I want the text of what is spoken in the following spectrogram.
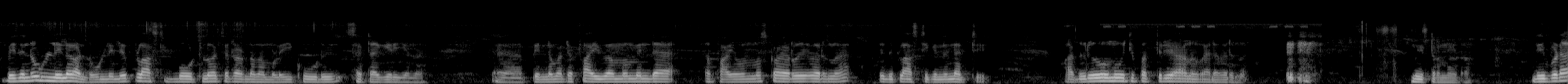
അപ്പോൾ ഇതിന്റെ ഉള്ളിൽ കണ്ടു? ഉള്ളിൽ പ്ലാസ്റ്റിക് ബോട്ടിൽ വെച്ചിട്ടാണ് നമ്മൾ ഈ കൂട് സെറ്റാക്കിയിരിക്കുന്നത് പിന്നെ മറ്റേ ഫൈവ് എം എമ്മിന്റെ ഫൈവ് എം എം സ്ക്വയർ വരുന്ന ഇത് പ്ലാസ്റ്റിക്കിന്റെ നെറ്റ് അതൊരു നൂറ്റി പത്ത് രൂപയാണ് വില വരുന്നത്. മീറ്ററിന് കേട്ടോ. ഇതിവിടെ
